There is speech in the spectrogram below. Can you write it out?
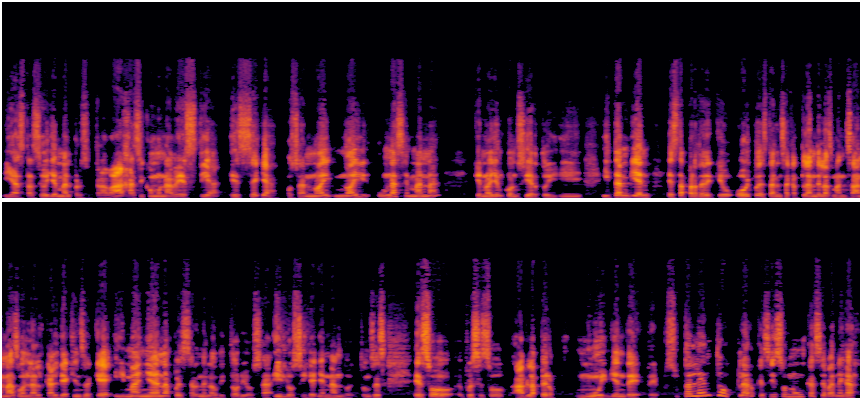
y hasta se oye mal, pero si trabaja así como una bestia, es ella. O sea, no hay, no hay una semana que no haya un concierto. Y, y, y, también esta parte de que hoy puede estar en Zacatlán de las Manzanas o en la alcaldía, quién sabe qué, y mañana puede estar en el auditorio, o sea, y lo sigue llenando. Entonces, eso, pues eso habla, pero muy bien de, de su talento. Claro que sí, eso nunca se va a negar.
